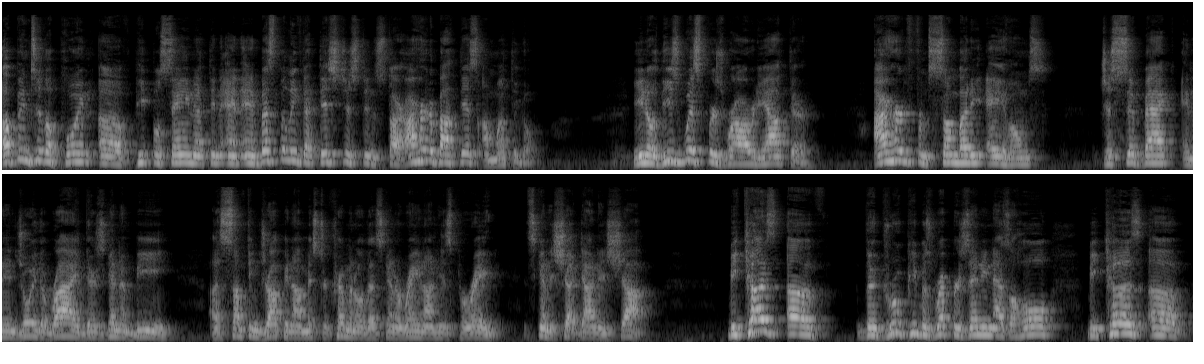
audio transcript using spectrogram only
up into the point of people saying nothing. And, and best believe that this just didn't start. I heard about this a month ago. You know, these whispers were already out there. I heard from somebody, hey, Holmes, just sit back and enjoy the ride. There's going to be uh, something dropping on Mr. Criminal that's going to rain on his parade. It's going to shut down his shop. Because of the group he was representing as a whole, because of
